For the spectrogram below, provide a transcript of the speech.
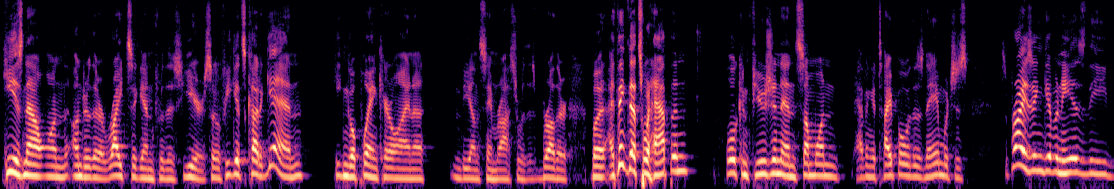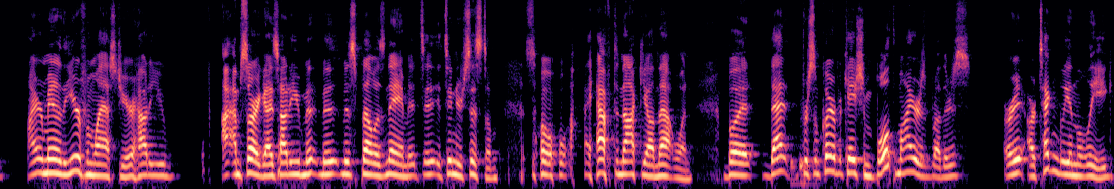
he is now on under their rights again for this year. So if he gets cut again, he can go play in Carolina and be on the same roster with his brother. But I think that's what happened. A little confusion and someone having a typo with his name, which is surprising given he is the Iron Man of the Year from last year. How do you? I- I'm sorry, guys. How do you mi- mi- misspell his name? It's it's in your system, so I have to knock you on that one. But that, for some clarification, both Myers brothers are are technically in the league.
